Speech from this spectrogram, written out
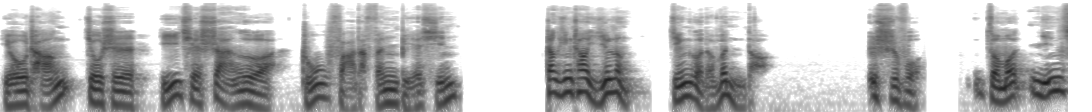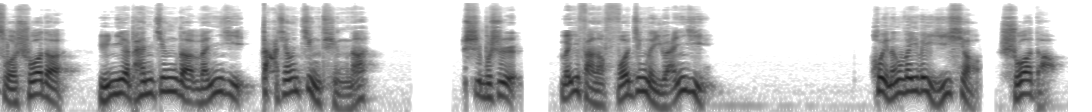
有常，就是一切善恶诸法的分别心。”张行昌一愣，惊愕地问道：“师傅。”怎么您所说的与《涅盘经》的文意大相径庭呢？是不是违反了佛经的原意？慧能微微一笑，说道：“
